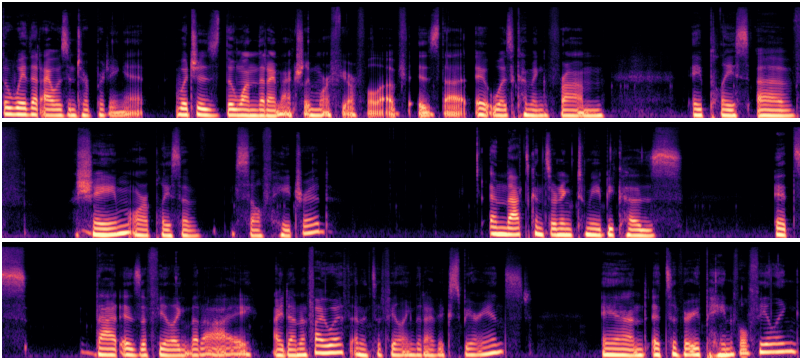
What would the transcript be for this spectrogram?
The way that I was interpreting it, which is the one that I'm actually more fearful of, is that it was coming from a place of shame or a place of self hatred. And that's concerning to me because it's that is a feeling that I identify with and it's a feeling that I've experienced. And it's a very painful feeling.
